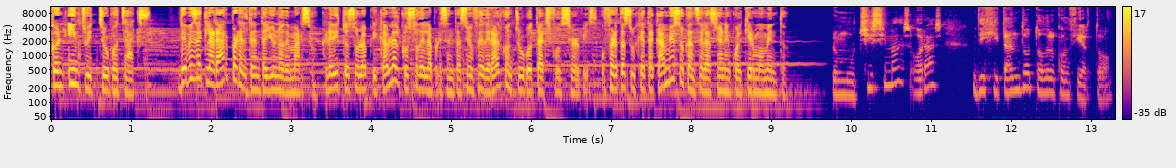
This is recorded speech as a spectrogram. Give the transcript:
con Intuit TurboTax. Debes declarar para el 31 de marzo. Crédito solo aplicable al costo de la presentación federal con TurboTax Full Service. Oferta sujeta a cambios o cancelación en cualquier momento. Muchísimas horas digitando todo el concierto.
